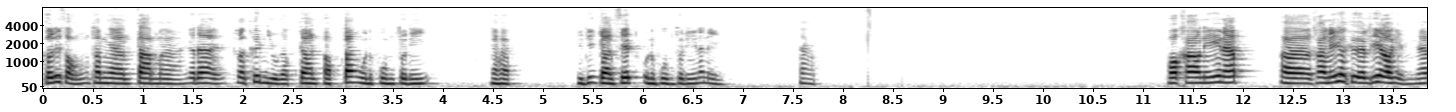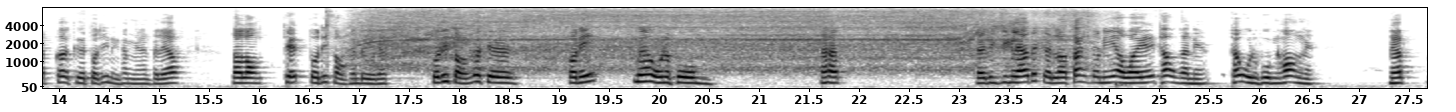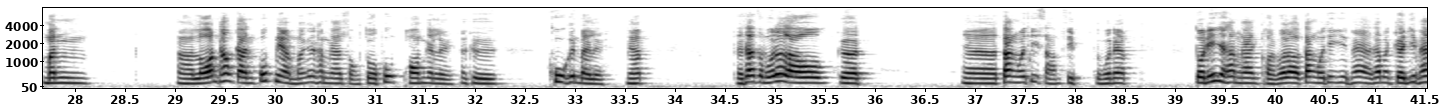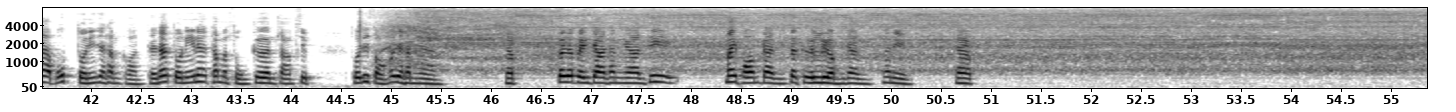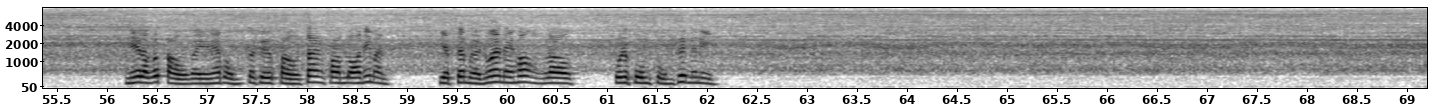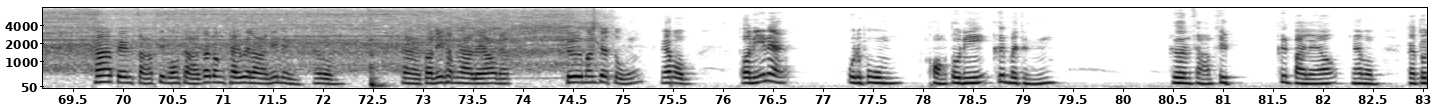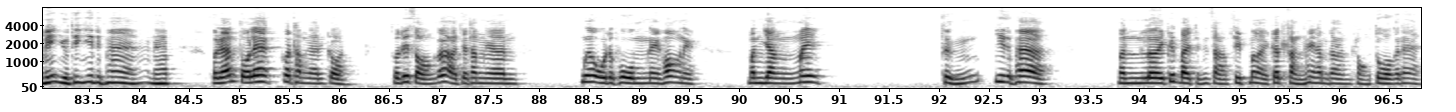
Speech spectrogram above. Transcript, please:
ตัวที่สองทำงานตามมาก็ได้ ก็ขึ้นอยู่กับการปรับตั้งอุณหภูมิตัวนี้นะครับ อยู่ที่การเซตอุณหภูมิตัวนี้นั่นเองนะครับ พอคราวนี้นะครับอ่อคราวนี้ก็คือที่เราเห็นนะครับ ก็คือตัวที่หนึ่งทำงานไปแล้ว เราลองเทสตัวที่สองกันดูนะครับ ตัวที่สองก็คือตัวนี้เมื่ออุณหภูมินะครับ แต่จริง ๆ แล้วถ้าเกิดเราตั้งตัวนี้เอาไว้เท่ากันเนี่ยถ้าอุณหภูมิห้องเนี่ยนะครับ มันอ่าร้อนเท่ากันปุ๊บเนี่ยมันก็ทำงานสองตัวพร้อมกันเลย ก็คือคู่ขึ้นไปเลยนะครับ แต่ถ้าสมมุติว่าเราเกิดตั้งไว้ที่สามสิบสมมตินะครับ ตัวนี้จะทำงานก่อนเพราะเราตั้งไว้ที่ยี่ห้าถ้ามันเกินยี่ห้าปุ๊บ ตัวนี้จะทำก่อน แต่ถ้าตัวนี้เนี่ยถ้ามันสูงเกินสามสิบตัวที่สองก็จะทำงานนะครับ ก็จะเป็นการทำงานที่ไม่พร้อมกันก็คือเหลื่อมกันนั่นเองนะครับนนี้เราก็เป่าไปนะครับผมก็คือเป่าสร้างความร้อนให้มันเปรียบเสมือนว่าในห้องเราอุณหภูมิสูงขึ้นนั่นเอง ถ้าเป็น 30 องศาก็ต้องใช้เวลานิดหนึ่งนะครับผมอ่าตอนนี้ทำงานแล้วนะครับ คือมันจะสูงนะครับผม ตอนนี้เนี่ย อุณหภูมิของตัวนี้ขึ้นไปถึงเกิน 30 ขึ้นไปแล้วนะครับผม แต่ตัวนี้อยู่ที่ 25 นะครับ เพราะฉะนั้นตัวแรกก็ทำงานก่อน ตัวที่สองก็อาจจะทำงานเมื่ออุณหภูมิในห้องเนี่ย มันยังไม่ถึง 25 มันเลยขึ้นไปถึง 30 เมื่อไหร่ก็สั่งให้ทำงานสองตัวก็ได้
